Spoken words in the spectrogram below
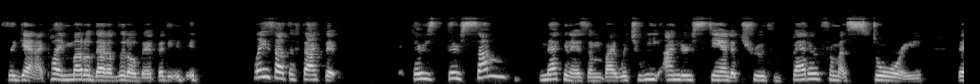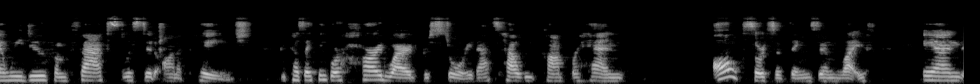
So again, I probably muddled that a little bit, but it, it lays out the fact that there's there's some mechanism by which we understand a truth better from a story than we do from facts listed on a page. Because I think we're hardwired for story. That's how we comprehend all sorts of things in life. And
